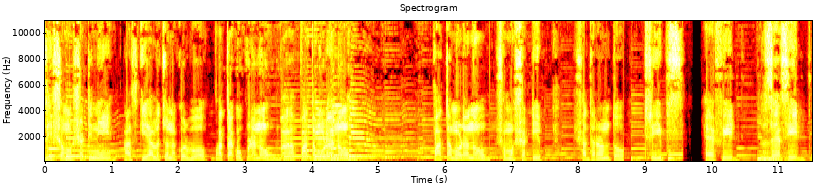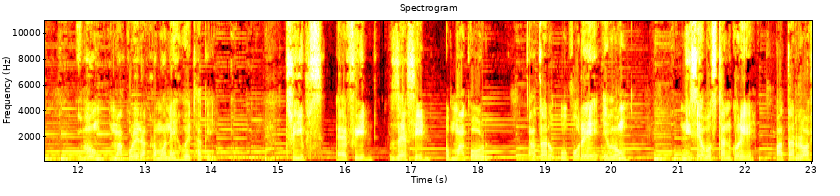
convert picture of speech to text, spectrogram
যে সমস্যাটি নিয়ে আজকে আলোচনা করব, পাতা কোঁকড়ানো বা পাতা মোড়ানো। পাতা মোড়ানো সমস্যাটি সাধারণত থ্রিপস, অ্যাফিড, জ্যাসিড এবং মাকড়ের আক্রমণে হয়ে থাকে। থ্রিপস, অ্যাফিড, জ্যাসিড ও মাকড় পাতার উপরে এবং নিচে অবস্থান করে পাতার রস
